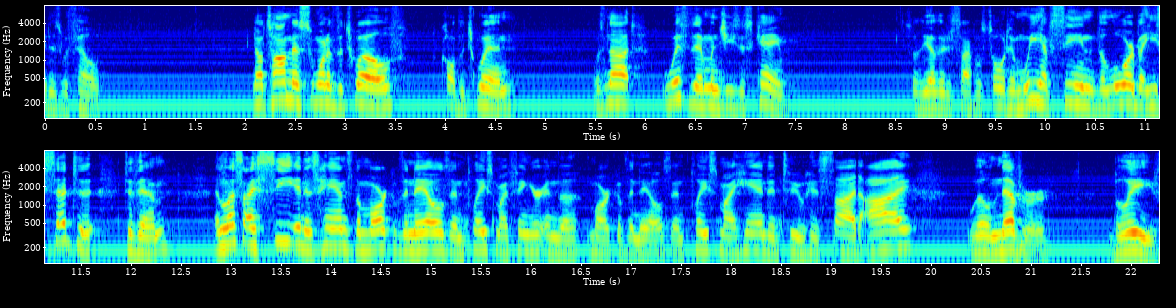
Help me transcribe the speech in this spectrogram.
it is withheld. Now, Thomas, one of the twelve, called the twin, was not with them when Jesus came. So the other disciples told him, We have seen the Lord. But he said to, to them, Unless I see in his hands the mark of the nails, and place my finger in the mark of the nails, and place my hand into his side, I will never believe.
